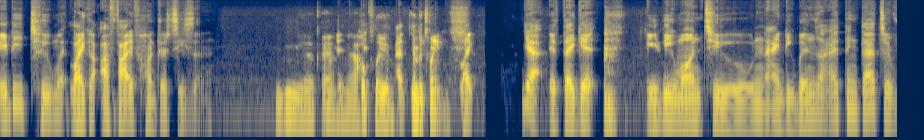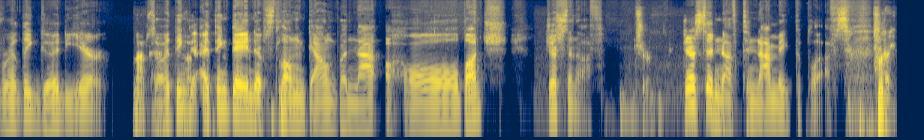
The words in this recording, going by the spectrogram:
82 like a 500 season. Mm, yeah, okay. Yeah, hopefully in between. Like yeah, if they get 81 to 90 wins, I think that's a really good year. Not so I think I think they end up slowing down, but not a whole bunch, just enough. Sure, just enough to not make the playoffs. right,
